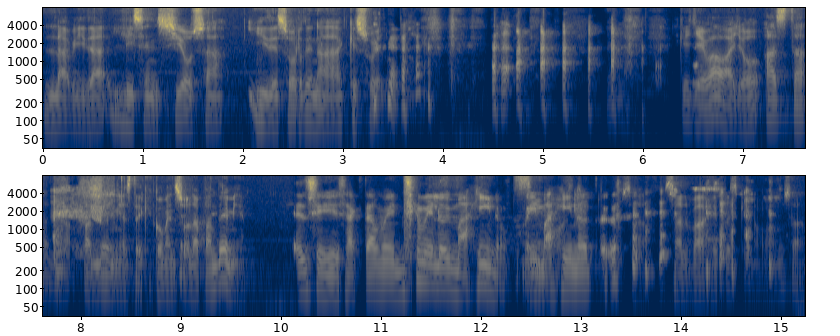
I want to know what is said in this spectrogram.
la vida licenciosa y desordenada que suele que llevaba yo hasta la pandemia, hasta que comenzó la pandemia. Sí, exactamente, me lo imagino, me imagino. salvaje, pues que no vamos a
